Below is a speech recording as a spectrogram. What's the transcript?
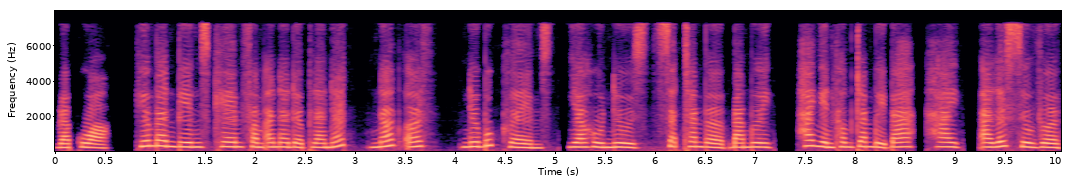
Rapwar Human beings came from another planet, not Earth. New Book Claims, Yahoo News, September 30, 2013. 2. Alex Silver,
